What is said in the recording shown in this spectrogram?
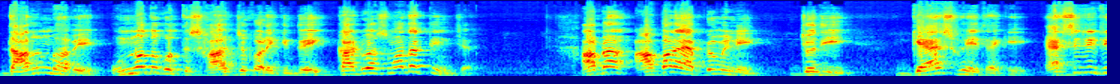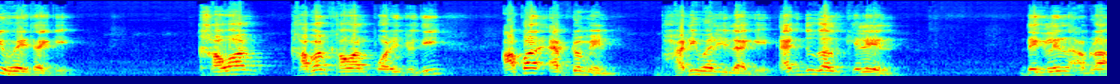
দারুণভাবে উন্নত করতে সাহায্য করে কিন্তু এই কার্ডুয়াস মাদার টিনচার আপনার আপার অ্যাবডোমেনে যদি গ্যাস হয়ে থাকে অ্যাসিডিটি হয়ে থাকে, খাওয়ার, খাবার খাওয়ার পরে যদি আপার অ্যাবডোমেন ভারী ভারী লাগে, এক দুগাল খেলেন দেখলেন আপনার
